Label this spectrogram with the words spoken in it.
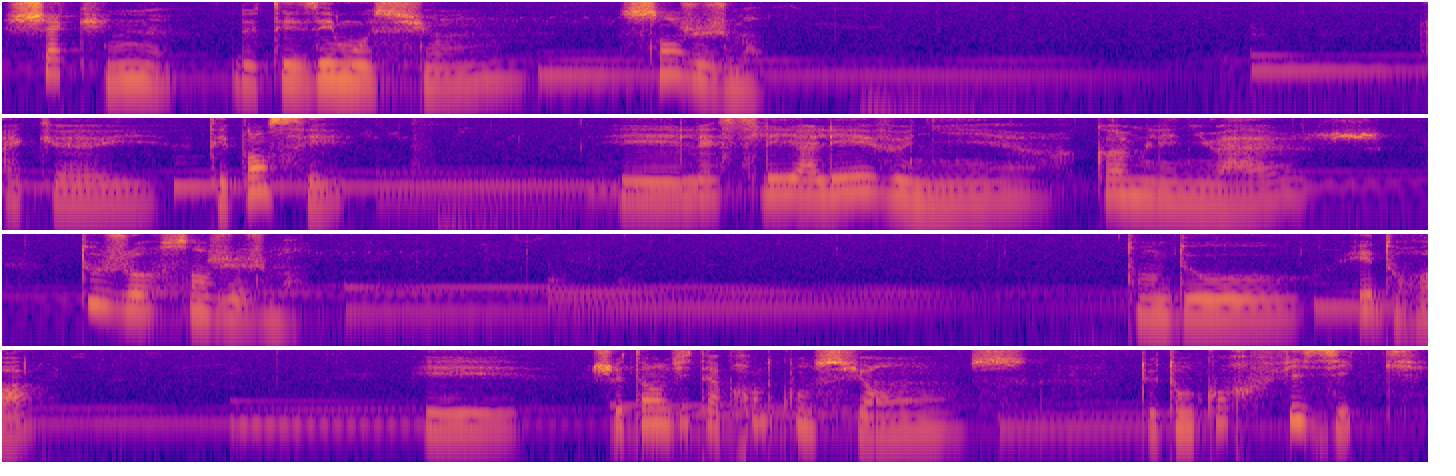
chacune de tes émotions sans jugement. Accueille tes pensées et laisse-les aller et venir comme les nuages, toujours sans jugement. Ton dos est droit et je t'invite à prendre conscience de ton corps physique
